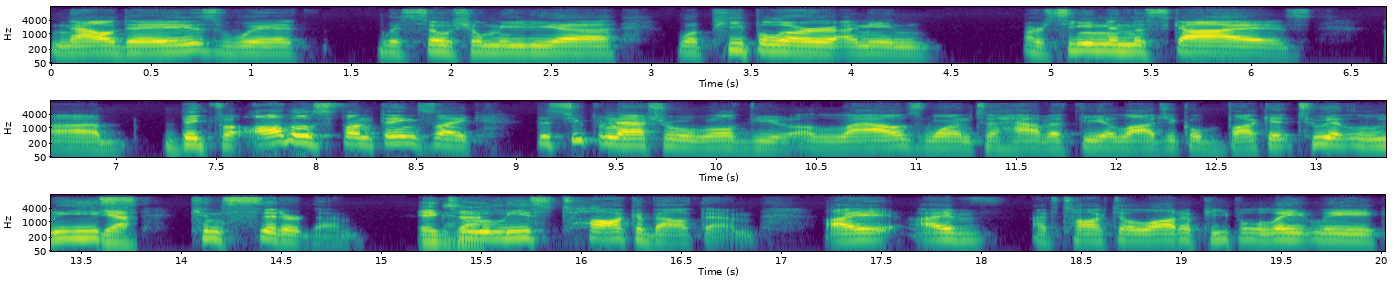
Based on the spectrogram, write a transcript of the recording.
nowadays with with social media, what people are, I mean, are seen in the skies, uh, Bigfoot, all those fun things. Like the supernatural worldview allows one to have a theological bucket to at least yeah. consider them, exactly. to at least talk about them. I I've I've talked to a lot of people lately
